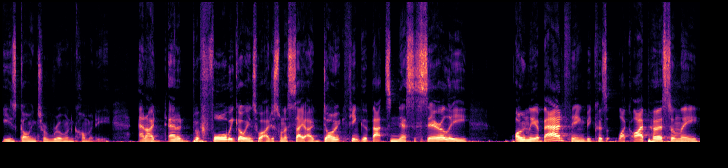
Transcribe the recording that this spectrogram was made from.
is going to ruin comedy. And I and before we go into it, I just want to say I don't think that that's necessarily only a bad thing because like I personally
